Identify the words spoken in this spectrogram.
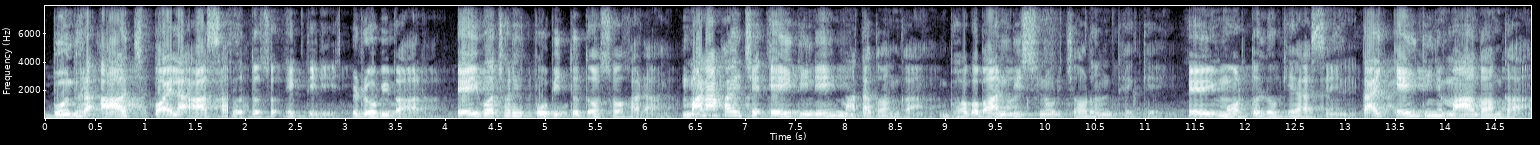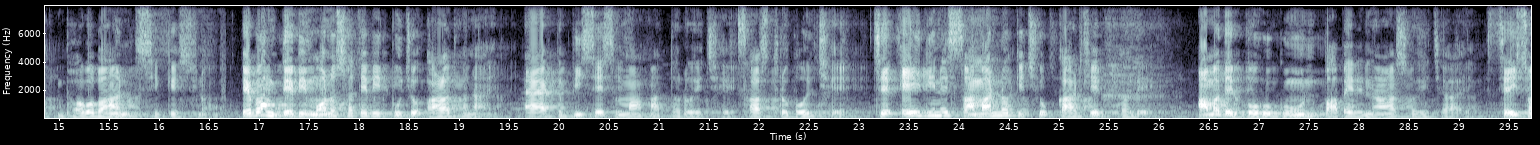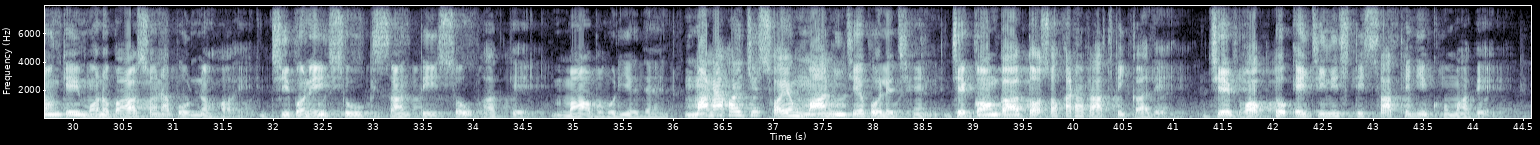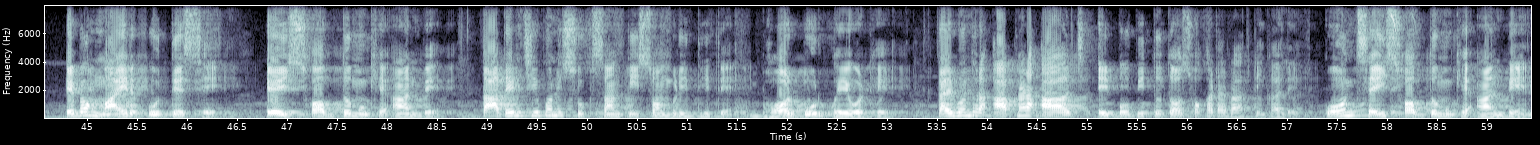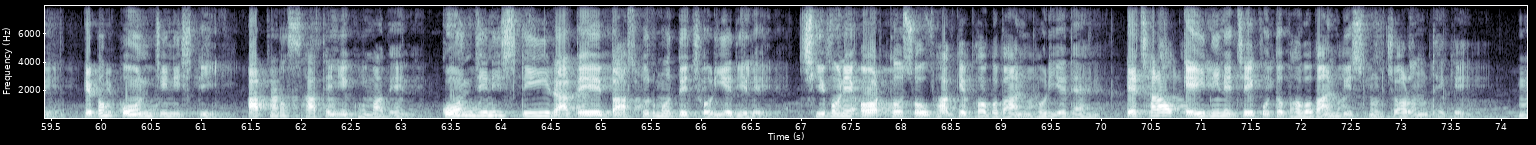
বন্ধুরা, আজ পয়লা আষাঢ় চোদ্দশো একত্রিশ, রবিবার। এই বছরের পবিত্র দশহারা। মানা হয় যে এই দিনেই মাতা গঙ্গা ভগবান বিষ্ণুর চরণ থেকে এই মর্ত লোকে আসেন। তাই এই দিনে মা গঙ্গা ভগবান শ্রীকৃষ্ণ এবং দেবী মনসা দেবীর পুজো আরাধনায় এক বিশেষ মাহাত্ম রয়েছে। শাস্ত্র বলছে যে এই দিনে সামান্য কিছু কার্যের ফলে আমাদের বহু গুণ পাপের নাশ হয়ে যায়। সেই সঙ্গেই মনোবাসনা পূর্ণ হয়। জীবনে সুখ, শান্তি, সৌভাগ্যে মা ভরিয়ে দেন। মানা হয় যে স্বয়ং মা নিজে বলেছেন যে গঙ্গা দশহারা রাত্রিকালে যে ভক্ত এই জিনিসটির সাথে নিয়ে ঘুমাবে এবং মায়ের উদ্দেশ্যে এই শব্দ মুখে আনবে, তাদের জীবনে সুখ, শান্তি, সমৃদ্ধিতে ভরপুর হয়ে ওঠে। তাই বন্ধুরা, আপনারা আজ এই পবিত্র দশকাটা রাত্রিকালে কোন সেই শব্দ মুখে আনবেন এবং কোন জিনিসটি আপনারা সাথে নিয়ে ঘুমাবেন? কোন জিনিসটি রাতে বাস্তুর মধ্যে ছড়িয়ে দিলে জীবনে অর্থ সৌভাগ্যে ভগবান ভরিয়ে দেন? এছাড়াও এই দিনে যে কুতো ভগবান বিষ্ণুর চরণ থেকে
